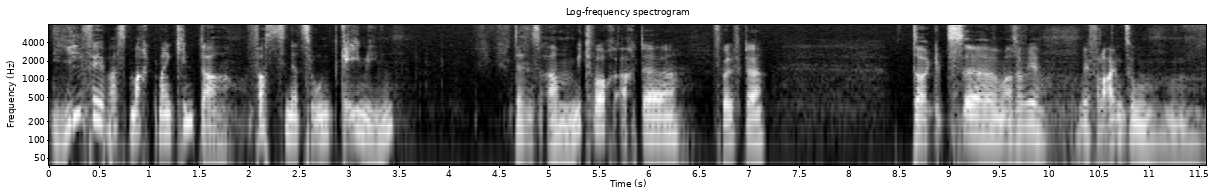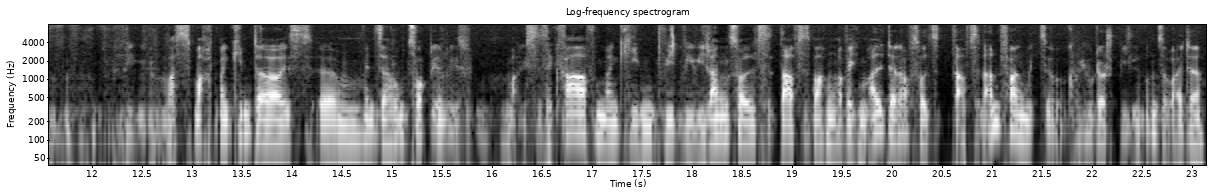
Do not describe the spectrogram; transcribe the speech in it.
Hilfe, was macht mein Kind da? Faszination Gaming. Das ist am Mittwoch, 8.12. Da gibt es, äh, also wir, wir fragen zum, wie, was macht mein Kind da, ist, ähm, wenn es da rumzockt, ist, ist es eine Gefahr für mein Kind, wie, wie, wie lang soll's, darf es machen, auf welchem Alter darf es denn anfangen mit so Computerspielen und so weiter.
